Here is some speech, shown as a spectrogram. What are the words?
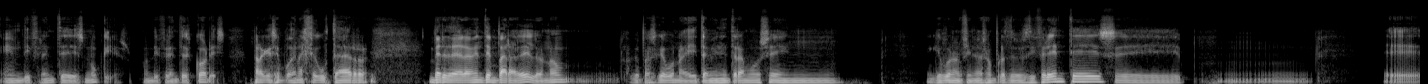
en, diferentes núcleos, en diferentes cores, para que se puedan ejecutar verdaderamente en paralelo, ¿no? Lo que pasa es que, bueno, ahí también entramos en, en que, bueno, al final son procesos diferentes, eh, eh,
